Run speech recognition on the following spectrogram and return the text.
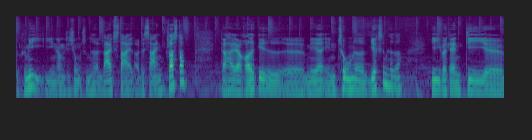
økonomi i en organisation, som hedder Lifestyle og Design Cluster. Der har jeg rådgivet øh, mere end 200 virksomheder i, hvordan de øh,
